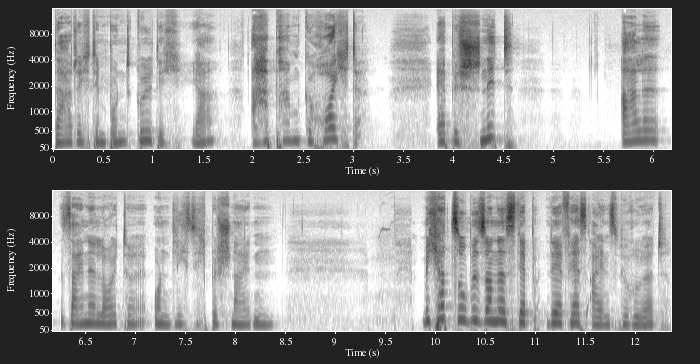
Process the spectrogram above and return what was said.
dadurch den Bund gültig. Ja? Abraham gehorchte. Er beschnitt alle seine Leute und ließ sich beschneiden. Mich hat so besonders der, der Vers 1 berührt.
